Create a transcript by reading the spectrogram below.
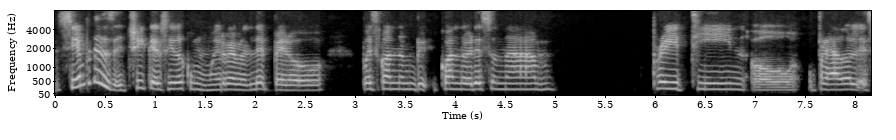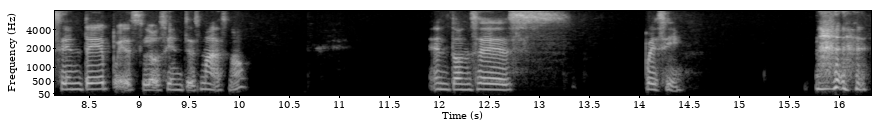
siempre desde chica he sido como muy rebelde, pero pues cuando, cuando eres una preteen o preadolescente, pues lo sientes más, ¿no? Entonces, pues sí.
